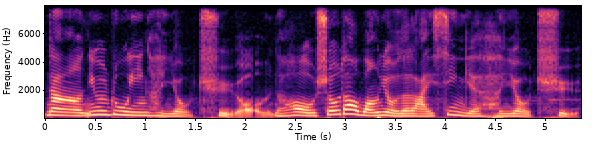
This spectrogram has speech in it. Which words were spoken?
那因为录音很有趣哦，然后收到网友的来信也很有趣。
